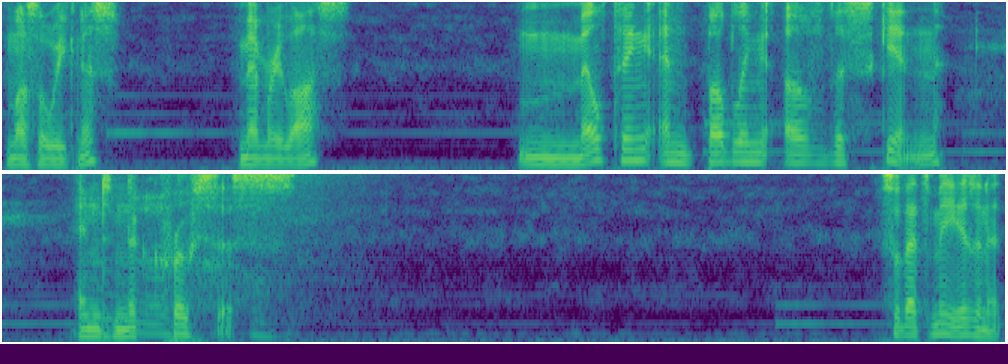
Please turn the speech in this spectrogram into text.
muscle weakness, memory loss, melting and bubbling of the skin, and necrosis. So that's me, isn't it?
